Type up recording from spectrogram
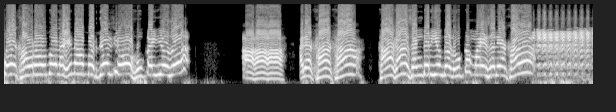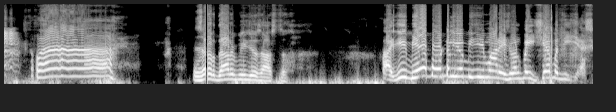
કોઈ ખવડાવતો નહીં ના બરદે જેવો હુકાઈ ગયો છો. આહા હા અરે ખા ખા. ખા ખા શંકરીઓ ઘણું કમાય છે લે ખા. જોરદાર પીજો સાસ્તો હજી બે બોટલીઓ બીજી મારી છે પૈસા બધી ગયા છે.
